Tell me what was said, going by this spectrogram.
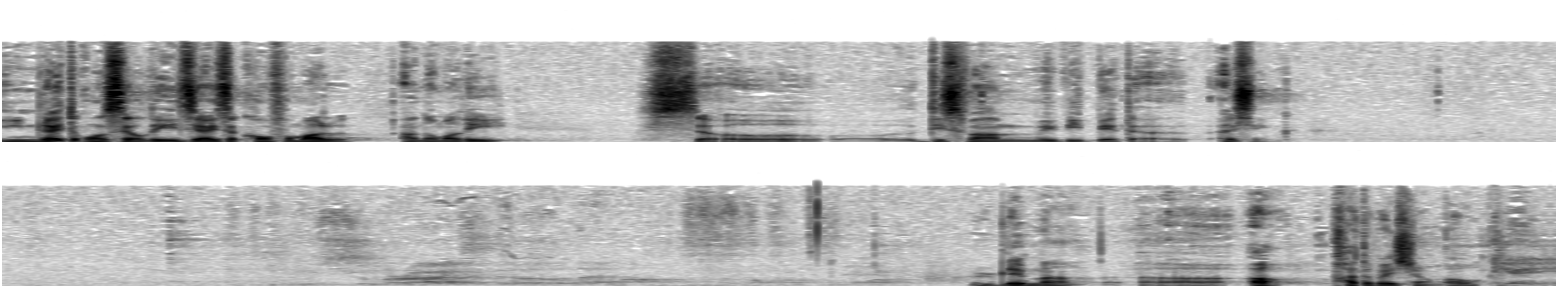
in light console there is a conformal anomaly, so this one may be better, I think. Lemma, uh, oh, perturbation, okay.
